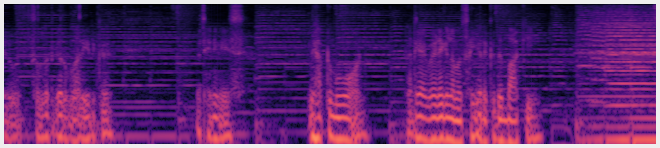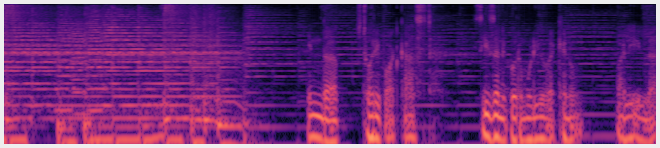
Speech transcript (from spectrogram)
uh, சொல்கிறதுக்கு ஒரு மாதிரி இருக்குது but anyways we have to move on நிறைய வேலைகள் நம்ம செய்ய இருக்குது பாக்கி. இந்த ஸ்டோரி பாட்காஸ்ட் சீசனுக்கு ஒரு முடிவு வைக்கணும். வழி இல்லை.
